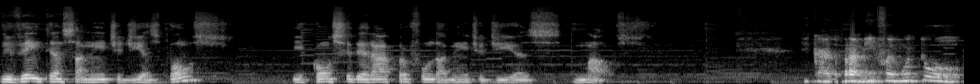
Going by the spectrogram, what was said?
viver intensamente dias bons e considerar profundamente dias maus. Ricardo, para mim foi muito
